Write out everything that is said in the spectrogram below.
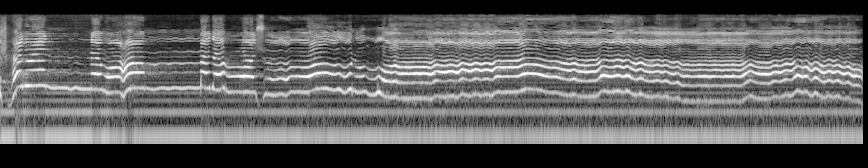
أشهد أن محمد رسول الله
